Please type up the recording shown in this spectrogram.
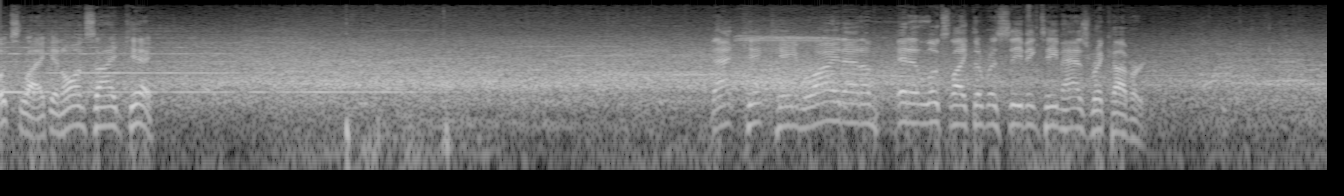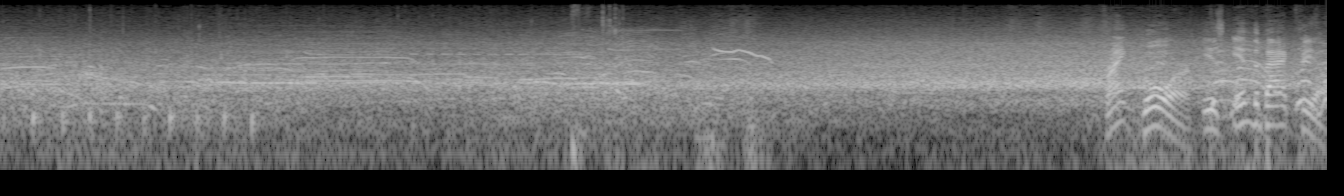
looks like an onside kick. That kick came right at him, and it looks like the receiving team has recovered. Frank Gore is in the backfield.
